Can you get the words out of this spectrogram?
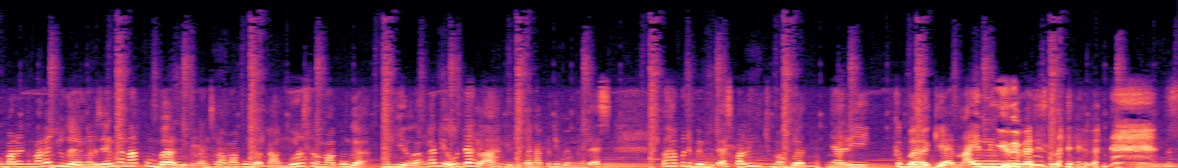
kemarin-kemarin juga yang ngerjain kan aku mbak gitu kan. Selama aku nggak kabur selama aku nggak menghilang kan ya udahlah gitu kan. Aku di BMITS toh aku di BMITS paling cuma buat nyari kebahagiaan lain gitu kan istilahnya kan. Terus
